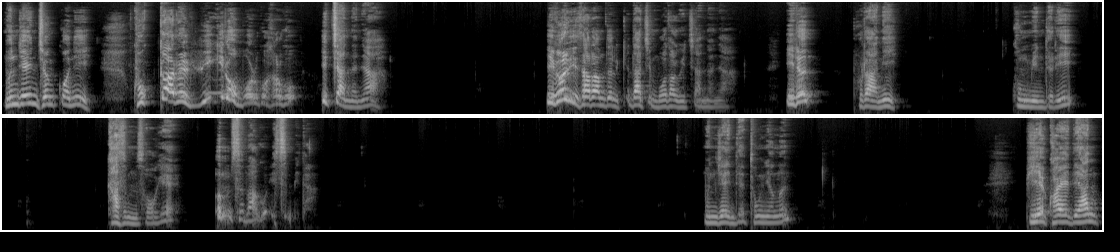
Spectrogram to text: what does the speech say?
문재인 정권이 국가를 위기로 몰고 가고 있지 않느냐. 이걸 이 사람들은 깨닫지 못하고 있지 않느냐. 이런 불안이 국민들이 가슴 속에 엄습하고 있습니다. 문재인 대통령은 비핵화에 대한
